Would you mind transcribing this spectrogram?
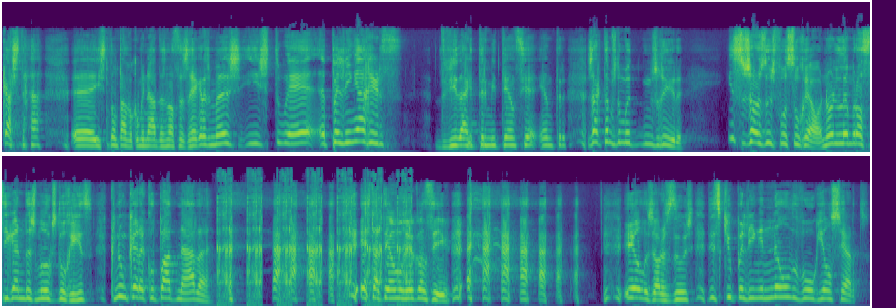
Cá está. Uh, isto não estava combinado nas nossas regras, mas isto é a palhinha a rir-se. Devido à intermitência entre. Já que estamos numa de nos rir, e se Jorge Jesus fosse o réu? Não lhe lembra o cigano dos malucos do riso, que nunca era culpado de nada? Este até eu morrer consigo. Ele, Jorge Jesus, disse que o Palhinha não levou o guião certo.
